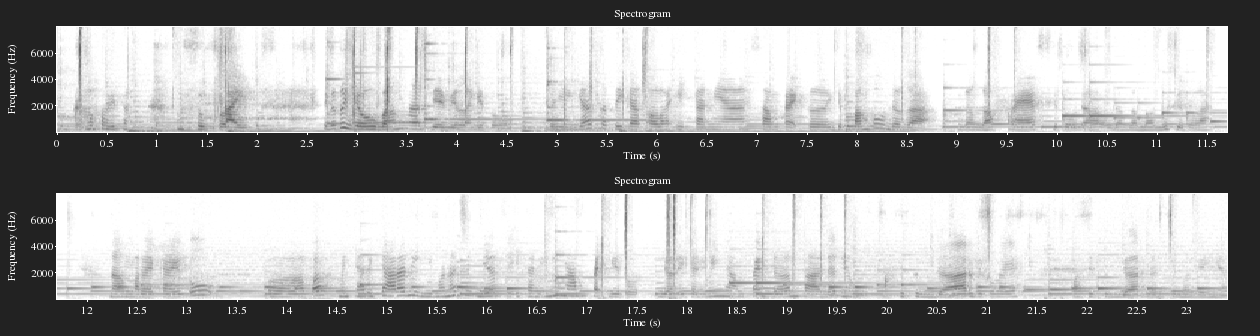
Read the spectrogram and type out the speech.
Kalau yang supply. Itu tuh jauh banget dia bilang gitu. Sehingga ketika kalau ikannya sampai ke Jepang tuh udah nggak udah nggak fresh gitu udah udah nggak bagus gitulah. Nah mereka itu uh, apa mencari cara nih gimana sih biar si ikan ini nyampe gitu. Biar ikan ini nyampe dalam keadaan yang masih segar gitu lah ya. Masih segar dan sebagainya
